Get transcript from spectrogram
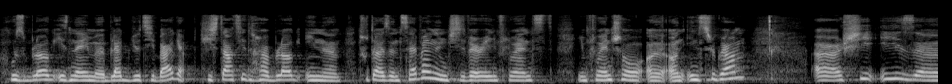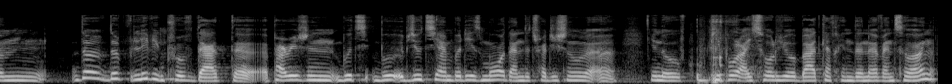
whose blog is named uh, Black Beauty Bag. She started her blog in uh, 2007 and she's very influenced, influential uh, on Instagram. she is um, the, the, living proof that Parisian beauty, beauty, embodies more than the traditional, you know, people I told you about, Catherine Deneuve and so on.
